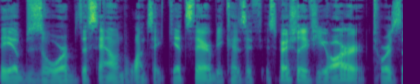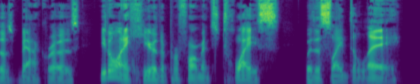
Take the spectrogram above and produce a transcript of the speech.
they absorb the sound once it gets there because if especially if you are towards those back rows you don't want to hear the performance twice with a slight delay.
